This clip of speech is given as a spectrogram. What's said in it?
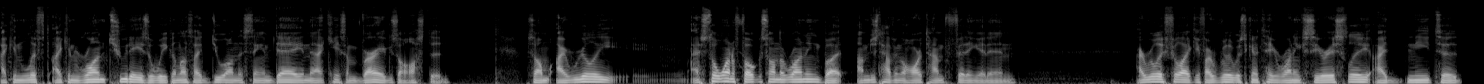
I can lift I can run two days a week unless I do on the same day. In that case, I'm very exhausted. So I'm, I really I still want to focus on the running, but I'm just having a hard time fitting it in. I really feel like if I really was going to take running seriously, I need to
